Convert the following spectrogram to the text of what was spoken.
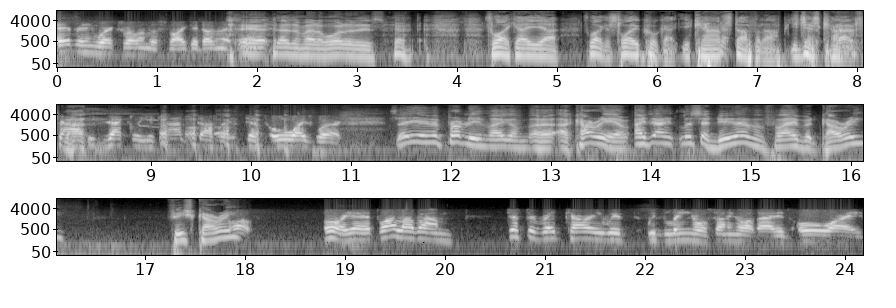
Everything works well in the smoker, doesn't it? Yeah, it doesn't matter what it is. It's like a uh, it's like a slow cooker. You can't stuff it up. You just can't. You can't- exactly. You can't stuff it. It just always works. So you would probably make uh, a curry. I don't listen. Do you have a favourite curry? Fish curry? Oh, oh yeah. Well, I love um, just a red curry with with ling or something like that is always.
